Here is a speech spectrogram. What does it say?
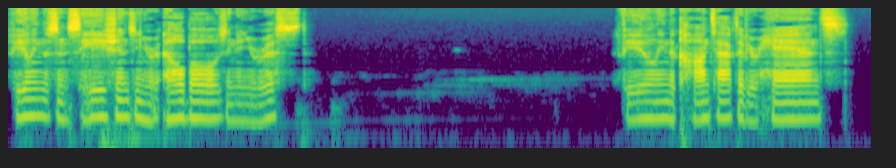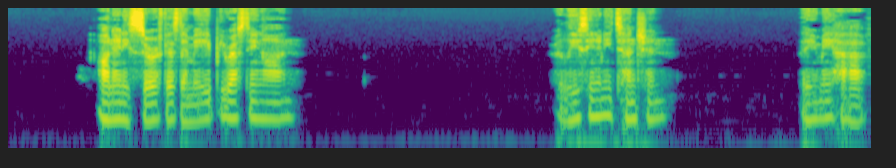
feeling the sensations in your elbows and in your wrist. Feeling the contact of your hands on any surface that may be resting on. Releasing any tension that you may have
